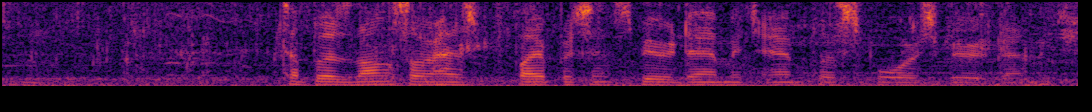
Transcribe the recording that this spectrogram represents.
Hmm. Templar's longsword has 5% spirit damage and plus 4 spirit damage.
